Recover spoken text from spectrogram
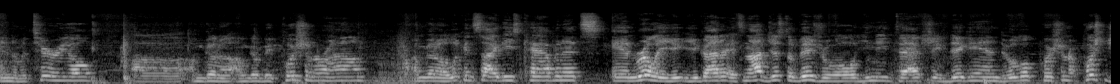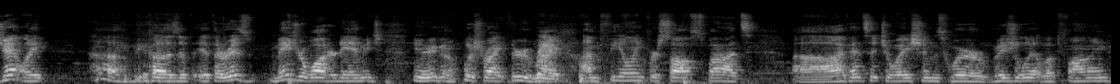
in the material. Uh, I'm gonna I'm gonna be pushing around. I'm gonna look inside these cabinets and really you, you gotta it's not just a visual. You need to actually dig in, do a little pushing, push gently because if, if there is major water damage, you know, you're going to push right through. But Right. I'm feeling for soft spots. Uh, I've had situations where visually it looked fine,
